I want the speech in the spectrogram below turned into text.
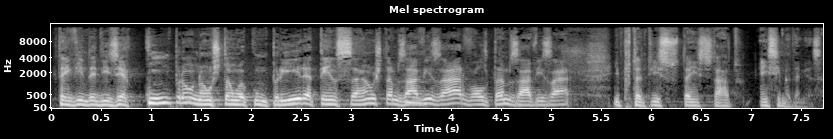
que tem vindo a dizer cumpram, não estão a cumprir, atenção, estamos a avisar, voltamos a avisar. E, portanto, isso tem estado em cima da mesa.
